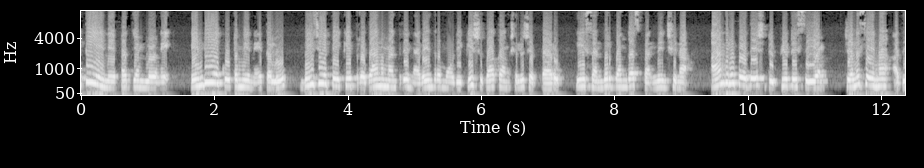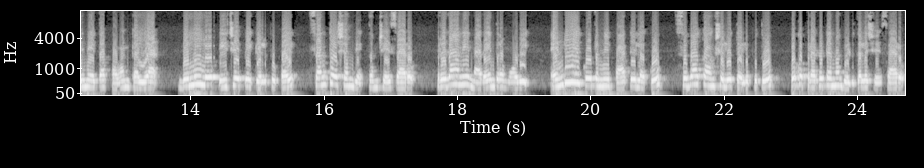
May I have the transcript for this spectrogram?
అయితే ఈ నేపథ్యంలోనే ఎన్డీఏ కూటమి నేతలు బీజేపీకి ప్రధానమంత్రి నరేంద్ర మోడీకి శుభాకాంక్షలు చెప్పారు. ఈ సందర్భంగా స్పందించిన ఆంధ్రప్రదేశ్ డిప్యూటీ సీఎం జనసేన అధినేత పవన్ కళ్యాణ్ ఢిల్లీలో బీజేపీ గెలుపుపై సంతోషం వ్యక్తం చేశారు. ప్రధాని నరేంద్ర మోడీ ఎన్డీఏ కూటమి పార్టీలకు శుభాకాంక్షలు తెలుపుతూ ఒక ప్రకటన విడుదల చేశారు.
